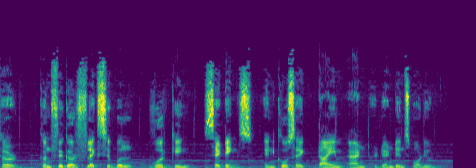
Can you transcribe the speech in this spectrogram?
Third, configure flexible working settings in COSEC time and attendance module.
